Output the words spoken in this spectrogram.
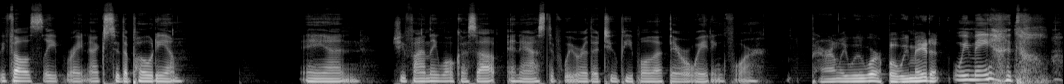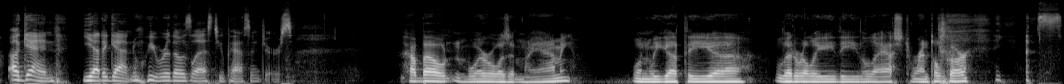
we fell asleep right next to the podium, and she finally woke us up and asked if we were the two people that they were waiting for. Apparently we were, but we made it. We made it again, yet again. We were those last two passengers. How about where was it? Miami, when we got the uh, literally the last rental car. Yes.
